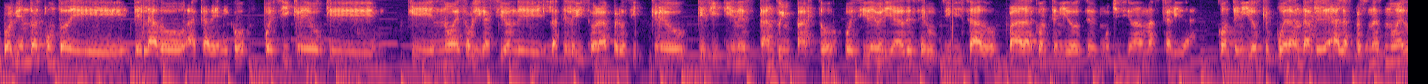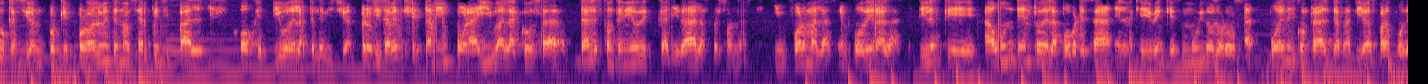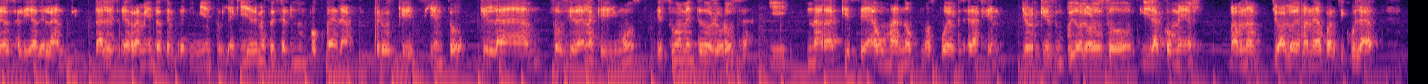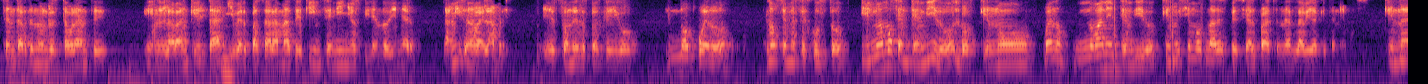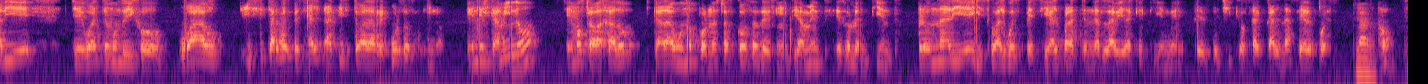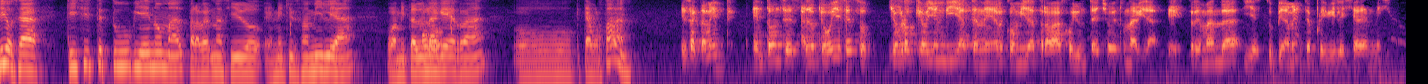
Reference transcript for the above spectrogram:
volviendo al punto de, del lado académico, pues sí creo que que no es obligación de la televisora, pero sí creo que si tienes tanto impacto, pues sí debería de ser utilizado para dar contenidos de muchísima más calidad. Contenidos que puedan darle a las personas no educación, porque probablemente no sea el principal objetivo de la televisión. Pero si sabes que también por ahí va la cosa, dales contenido de calidad a las personas, infórmalas, empodéralas, diles que aún dentro de la pobreza en la que viven, que es muy dolorosa, pueden encontrar alternativas para poder salir adelante. darles herramientas de emprendimiento. Y aquí ya me estoy saliendo un poco del arte, pero es que siento que la sociedad en la que vivimos es sumamente dolorosa y nada que sea humano nos puede ser ajeno. Yo creo que es muy doloroso ir a comer, bueno, yo hablo de manera particular, sentarte en un restaurante en la banqueta y ver pasar a más de 15 niños pidiendo dinero. A mí se me va el hambre. Eh, son de esas cosas que digo, no puedo, no se me hace justo. Y no hemos entendido, los que no, bueno, no han entendido que no hicimos nada especial para tener la vida que tenemos. Que nadie llegó a este mundo y dijo, wow, hiciste algo especial, a ti sí te va a dar recursos, a ti no. En el camino hemos trabajado cada uno por nuestras cosas definitivamente, eso lo entiendo. Pero nadie hizo algo especial para tener la vida que tiene desde chico, o sea, al nacer, pues. Claro. ¿no? Sí, o sea, ¿qué hiciste tú bien o mal para haber nacido en X familia o a mitad de una Oh. guerra o que te abortaran? Exactamente. Entonces, a lo que voy es eso. Yo creo que hoy en día tener comida, trabajo y un techo es una vida extremanda y estúpidamente privilegiada en México.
